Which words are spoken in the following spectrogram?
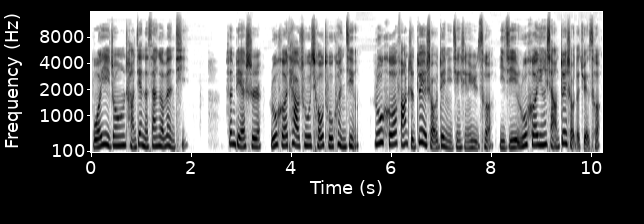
博弈中常见的三个问题，分别是如何跳出囚徒困境。如何防止对手对你进行预测，以及如何影响对手的决策？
